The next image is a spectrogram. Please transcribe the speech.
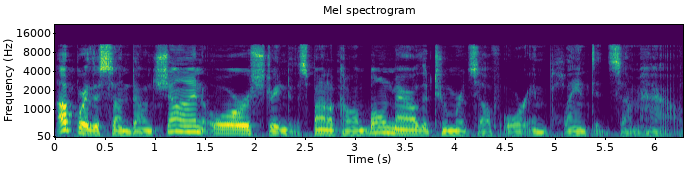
up where the sun don't shine, or straight into the spinal column, bone marrow, the tumor itself, or implanted somehow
